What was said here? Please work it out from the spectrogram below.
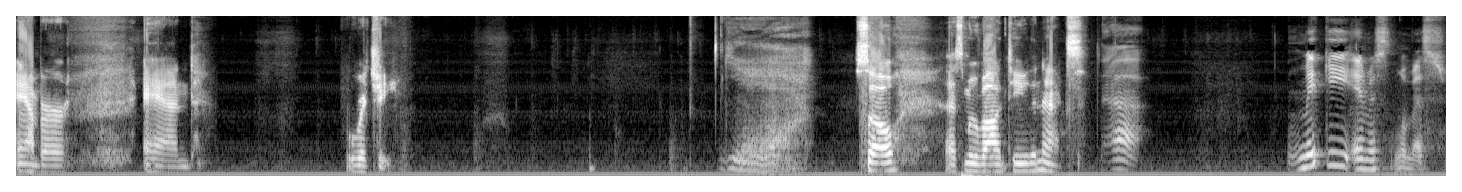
Amber and Richie. Yeah. So, let's move on to the next. Uh, Mickey and Miss Loomis.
